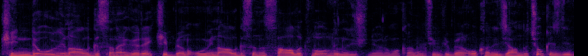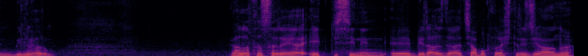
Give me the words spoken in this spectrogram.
kendi oyun algısına göre ki ben oyun algısının sağlıklı olduğunu düşünüyorum Okan'ın. Çünkü ben Okan'ı canlı çok izledim biliyorum. Galatasaray'a etkisinin e, biraz daha çabuklaştıracağını,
